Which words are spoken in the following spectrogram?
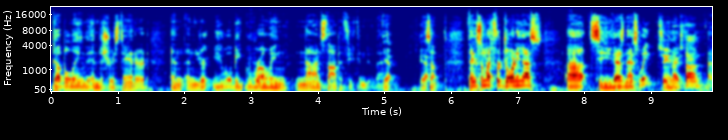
doubling the industry standard, and and you you will be growing nonstop if you can do that. Yep. Yep. So, thanks so much for joining us. Uh, see you guys next week. See you next time. Bye.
